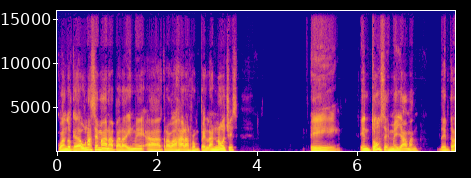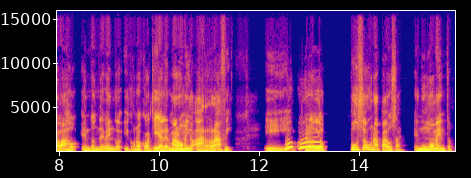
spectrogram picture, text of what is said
Cuando quedaba una semana para irme a trabajar, a romper las noches, eh, entonces me llaman del trabajo en donde vengo y conozco aquí al hermano mío, a Rafi. Y, uh, Pero uh. Dios puso una pausa en un momento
